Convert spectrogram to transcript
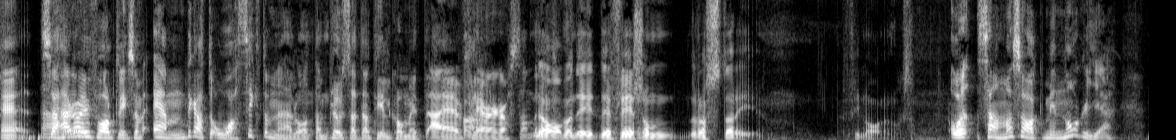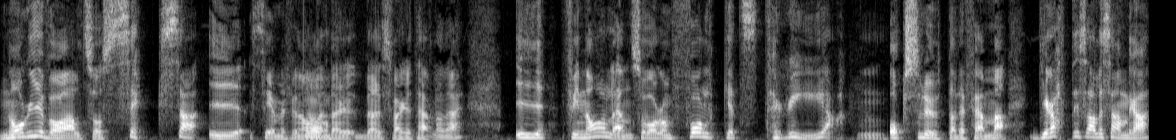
Eh, så här har ju folk liksom ändrat åsikt om den här låten, plus att det har tillkommit eh, flera röstande. Ja, men det är, det är fler som röstar i finalen också. Och samma sak med Norge. Norge var alltså sexa i semifinalen Ja. där, där Sverige tävlade. I finalen så var de folkets trea och slutade femma. Grattis Alessandra,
